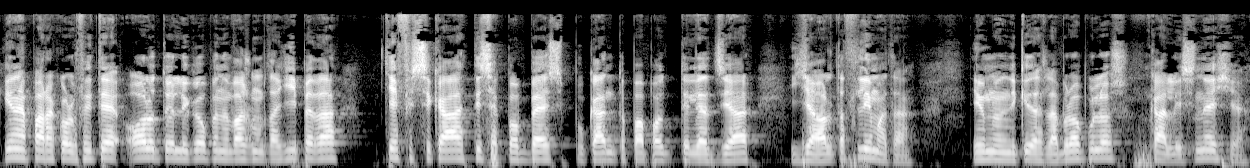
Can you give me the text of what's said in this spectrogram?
για να παρακολουθείτε όλο το υλικό που ανεβάζουμε από τα γήπεδα και φυσικά τις εκπομπές που κάνει το papadou.gr για όλα τα αθλήματα. Ήμουν ο Νικήτας Λαμπρόπουλος. Καλή συνέχεια.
